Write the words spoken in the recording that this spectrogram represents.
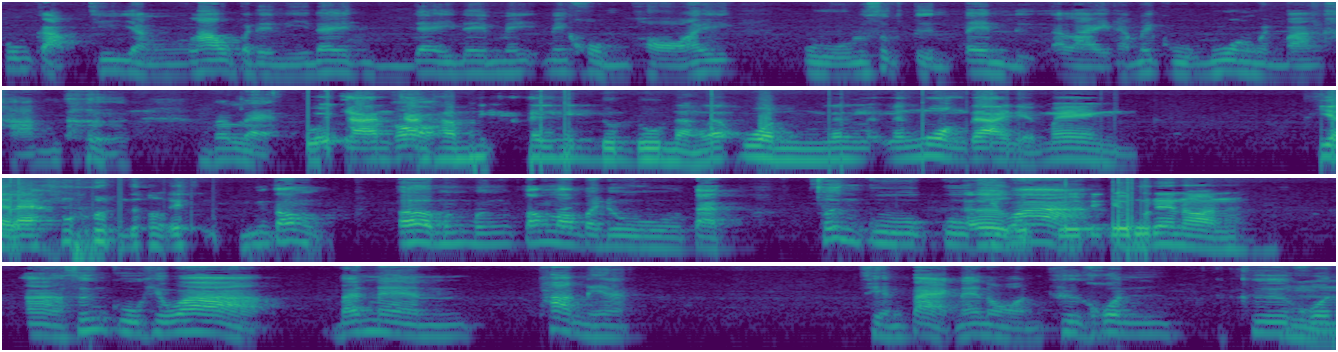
ผู้กำกับที่ยังเล่าประเด็นนี้ได้ได้ได้ไม่ไม่คมพอให้กูรู้สึกตื่นเต้นหรืออะไรทำให้กูง่วงเป็นบางครั้ง เออนั่นแหละโดยการก็การทำให้ให้ให้ดูดูหนังแล้วอ้วนแล้วแล้วง่วงได้เนี่ยแม่งเพี้ยแล้วพูดตรงเลยมึงต้อง เออ มึงมึงต้องลองไปดู แต่ซึ่งกูกูเอคิอดว่าเดี๋ยวเดี๋ยวดูแน่นอน อ่า ซึ่งกูคิดว่าแบทแมนภาคเนี้ย เสียงแตกแน่นอน คือคนคืออมคน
